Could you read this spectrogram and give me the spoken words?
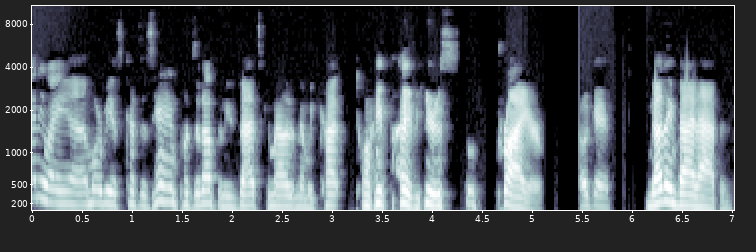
Anyway, uh, Morbius cuts his hand, puts it up, and these bats come out, and then we cut 25 years prior. Okay. Nothing bad happens.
